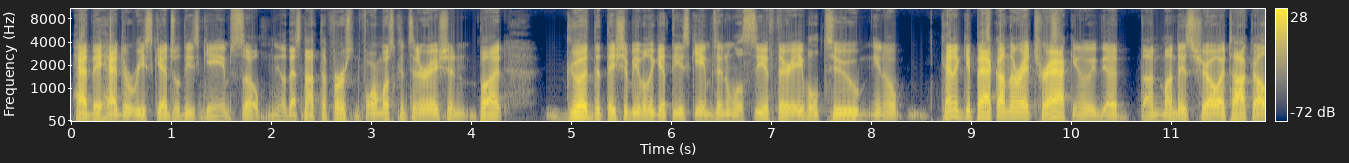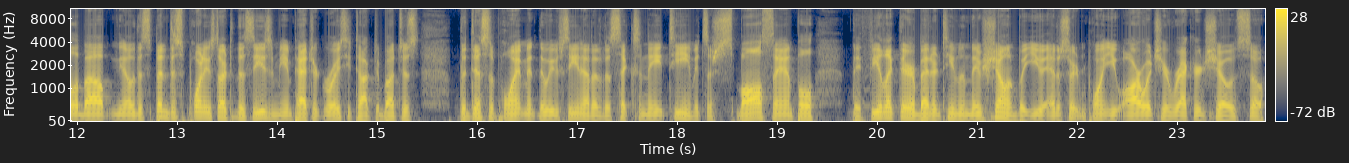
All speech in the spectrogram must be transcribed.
had they had to reschedule these games. So you know that's not the first and foremost consideration but good that they should be able to get these games in, and we'll see if they're able to, you know, kind of get back on the right track. You know, on Monday's show, I talked all about, you know, this has been a disappointing start to the season. Me and Patrick Reusse talked about just the disappointment that we've seen out of a six and eight team. It's a small sample. They feel like they're a better team than they've shown, but you at a certain point you are what your record shows. So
